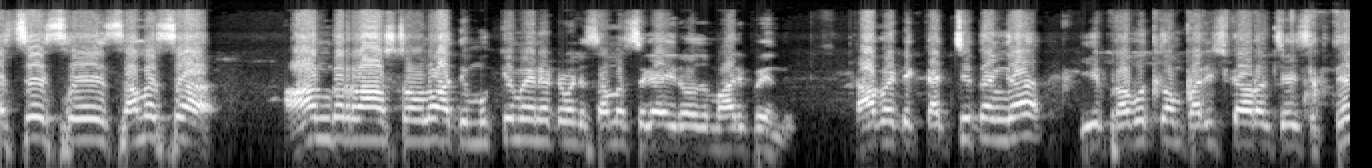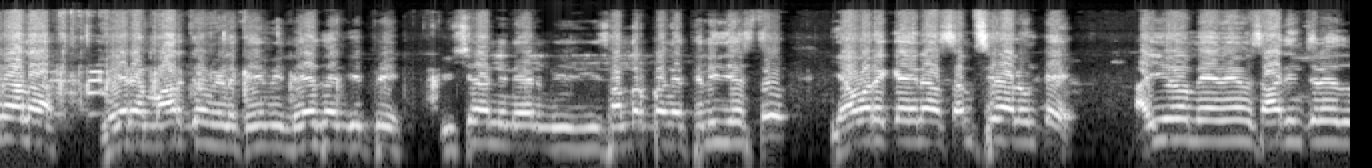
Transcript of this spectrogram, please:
ఎస్ఎస్ఏ సమస్య ఆంధ్ర రాష్ట్రంలో అతి ముఖ్యమైనటువంటి సమస్యగా ఈ రోజు మారిపోయింది. కాబట్టి ఖచ్చితంగా ఈ ప్రభుత్వం పరిష్కారం చేసి తీరాల వేరే మార్గం వీళ్ళకి ఏమీ లేదని చెప్పి విషయాన్ని నేను మీ- ఈ సందర్భంగా తెలియజేస్తూ ఎవరికైనా సంశయాలు ఉంటే అయ్యో మేమేమి సాధించలేదు.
